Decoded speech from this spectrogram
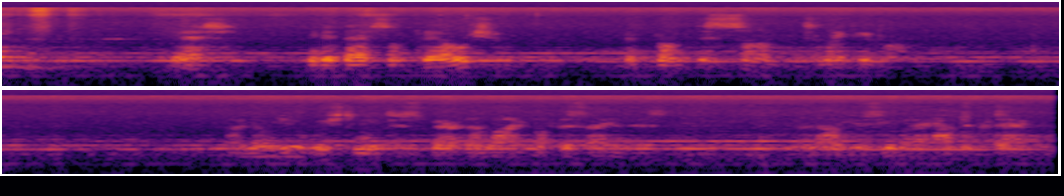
Yes, he did that some ocean that brought the sun to my people. I know you wished me to spare the life of the scientist, and now you see what I have to protect.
